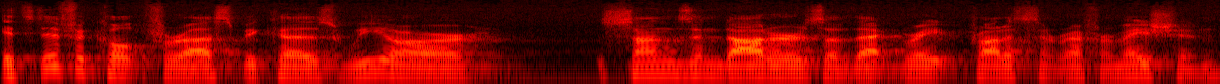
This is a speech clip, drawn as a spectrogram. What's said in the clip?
it's difficult for us because we are sons and daughters of that great Protestant Reformation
